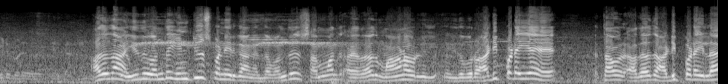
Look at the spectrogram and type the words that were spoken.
ஈடுபட அதுதான். இது வந்து இன்ட்யூஸ் பண்ணியிருக்காங்க. இந்த வந்து சம்மந்த அதாவது மாணவர்கள் இது ஒரு அடிப்படையே தவறு அதாவது அடிப்படையில்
